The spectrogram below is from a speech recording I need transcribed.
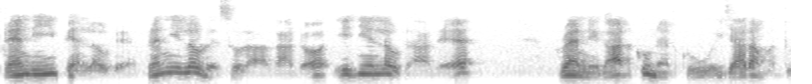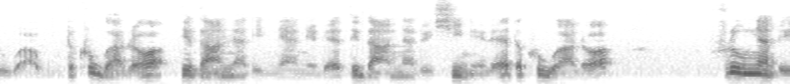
branding ပြန်လုပ်တယ် branding လုပ်တယ်ဆိုတာကတော့ agent လုပ်ထားတဲ့ brand တွေကတစ်ခုနဲ့တစ်ခုအရတာမတူပါဘူးတစ်ခုကတော့တစ်တာအနက်တွေညံ့နေတယ်တစ်တာအနက်တွေရှိနေတယ်တစ်ခုကတော့ fruit nut တွေ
